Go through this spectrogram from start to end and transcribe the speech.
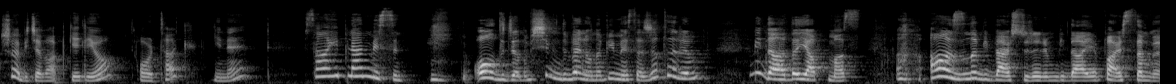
şöyle bir cevap geliyor ortak yine sahiplenmesin. Oldu canım şimdi ben ona bir mesaj atarım bir daha da yapmaz. Ağzına biber sürerim bir daha yaparsa mı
